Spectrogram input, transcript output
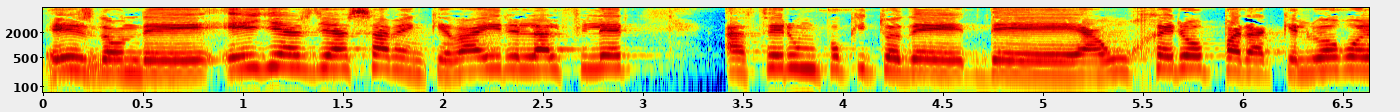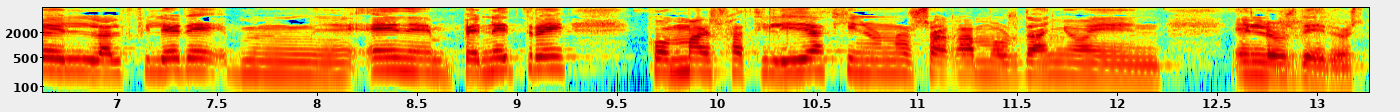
Es donde ellas ya saben que va a ir el alfiler hacer un poquito de, agujero para que luego el alfiler eh, mm, penetre con más facilidad y no nos hagamos daño en, los dedos.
